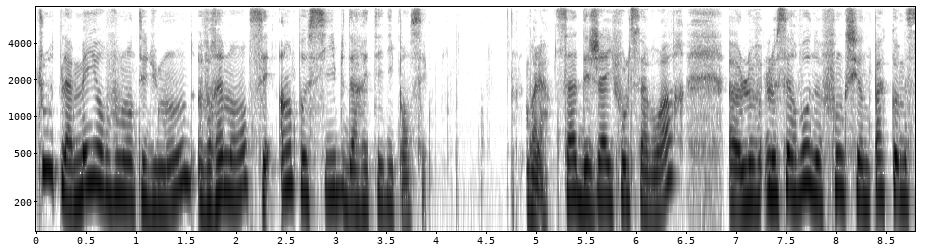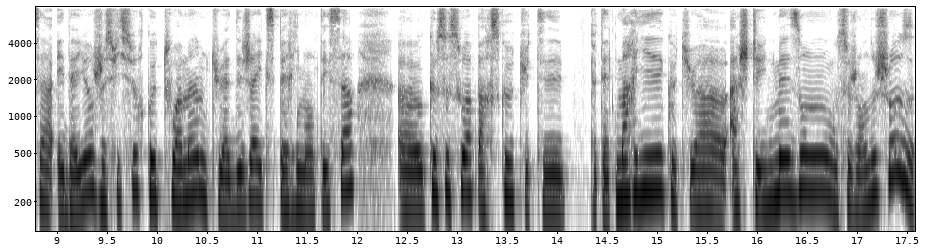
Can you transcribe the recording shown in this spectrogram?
toute la meilleure volonté du monde, vraiment, c'est impossible d'arrêter d'y penser. Voilà, ça déjà il faut le savoir. Euh, le, cerveau ne fonctionne pas comme ça. Et d'ailleurs, je suis sûre que toi-même tu as déjà expérimenté ça, euh, que ce soit parce que tu t'es peut-être marié, que tu as acheté une maison ou ce genre de choses,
